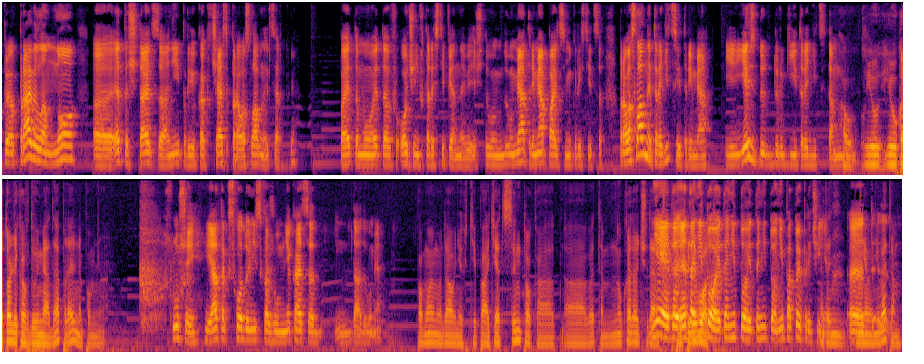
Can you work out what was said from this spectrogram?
пр- правилам, но это считается они как часть православной церкви. Поэтому это очень второстепенная вещь. Двум- Двумя-тремя пальцами креститься. Православной традиции тремя. И есть другие традиции. Там... А у- и у католиков двумя, да, правильно помню? Слушай, я так сходу не скажу. Мне кажется, да, двумя. По-моему, да, у них типа отец-сын только, а, а в этом, ну, короче, да. не, это, это не то, это не то, это не то, не по той причине. Это не, Э, не- не в этом?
